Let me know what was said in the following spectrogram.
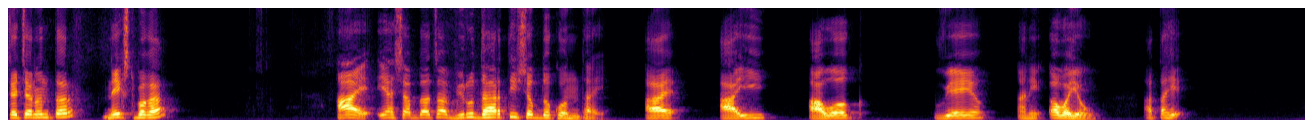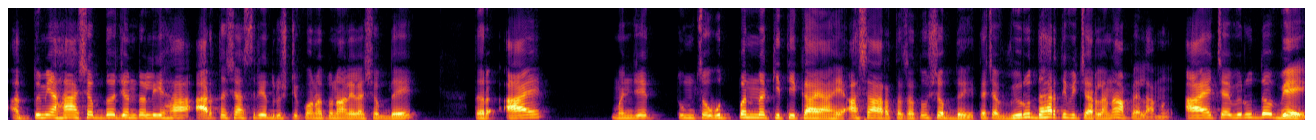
त्याच्यानंतर नेक्स्ट बघा आय या शब्दाचा विरुद्धार्थी शब्द कोणता आहे? आय आई आवक व्यय आणि अवयव. आता हे तुम्ही हा शब्द जनरली हा अर्थशास्त्रीय दृष्टिकोनातून आलेला शब्द आहे. तर आय म्हणजे तुमचं उत्पन्न किती काय आहे अशा अर्थाचा तो शब्द आहे. त्याच्या विरुद्धार्थी विचारला ना आपल्याला मग. आयच्या विरुद्ध व्यय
